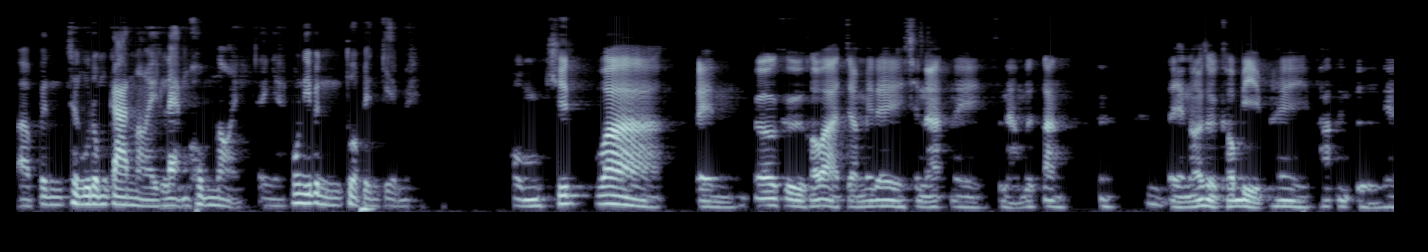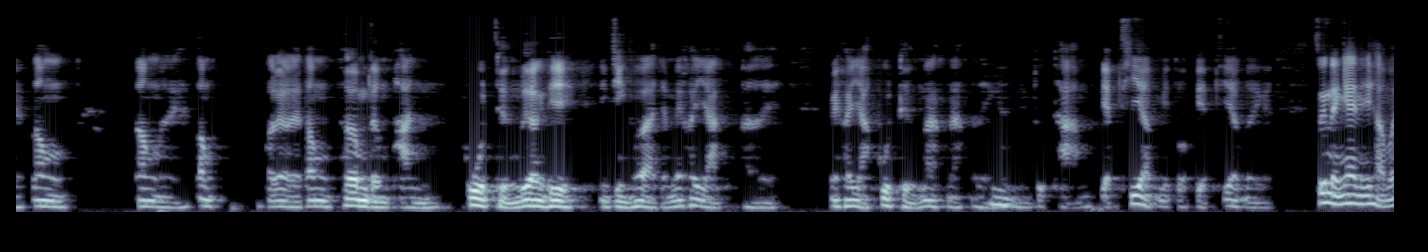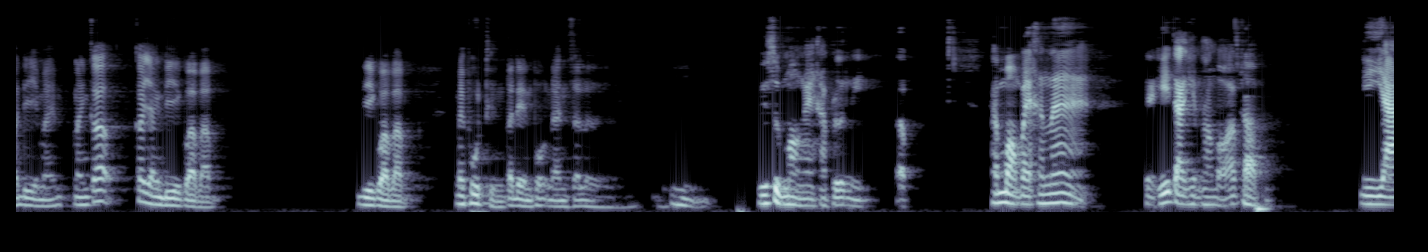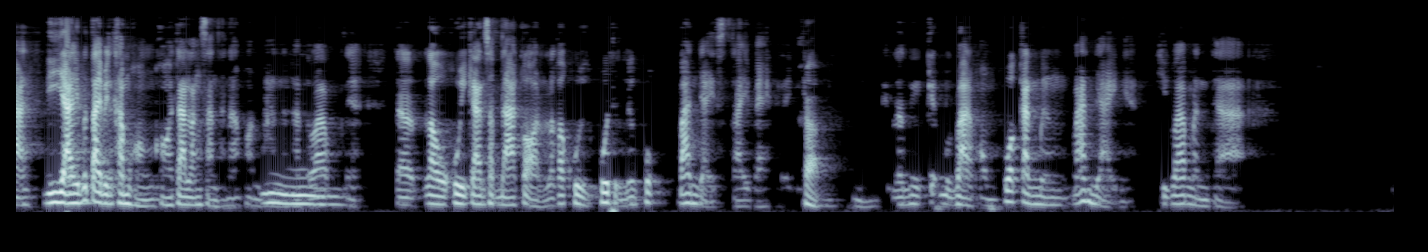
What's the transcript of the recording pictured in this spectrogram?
เอ่อเป็นเชิงอุดมการณ์หน่อยแหลมคมหน่อยอย่างเงี้ยพวกนี้เป็นตัวเป็นเกมไหมผมคิดว่าเป็นก็คือเขาอาจจะไม่ได้ชนะในสนามเลือกตั้งเออแต่อย่างน้อยสุดเขาบีบให้พรรคอื่นๆ เนี่ยต้องต้องอะไรต้อง เขาเรียกอะไรต้องเพิ่มเดิมพันพูดถึงเรื่องที่จริง ๆเขาอาจจะไม่ค่อยอยากอะไรไม่ค่อยอยากพูดถึงมากนักอะไรเงี้ยถูกถามเปรียบเทียบมีตัวเปรียบเทียบอะไรเงี้ยซึ่งในแง่นี้ถามว่าดีไหมมันก็ก็ยังดีกว่าแบบ ดีกว่าแบบ ไม่พูดถึงประเด็นพวกนั้นซะเลยอืมวิสุทธ์มองไงครับ เรื่องนี้แบบถ้ามองไปข้างหน้าอย่างที่อาจารย์เข็มทองบอกว่าครับดียาดียาธิปไตยเป็นคำของของอาจารย์รังสรรค์ธนพรพันธ์นะครับอืมแต่ว่าเนี่ยจะ เราคุยการสัปดาห์ก่อน แล้วก็คุยพูดถึงเรื่องพวกบ้านใหญ่สไตล์แบกอะไรอย่างคเงี้ยรับอืมแล้วนี่บทบาทของพวกการเมืองบ้านใหญ่เนี่ย คิดว่ามันจะ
